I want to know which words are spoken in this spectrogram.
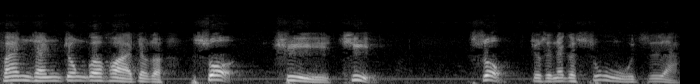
翻成中国话叫做说去去说，就是那个数字啊，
